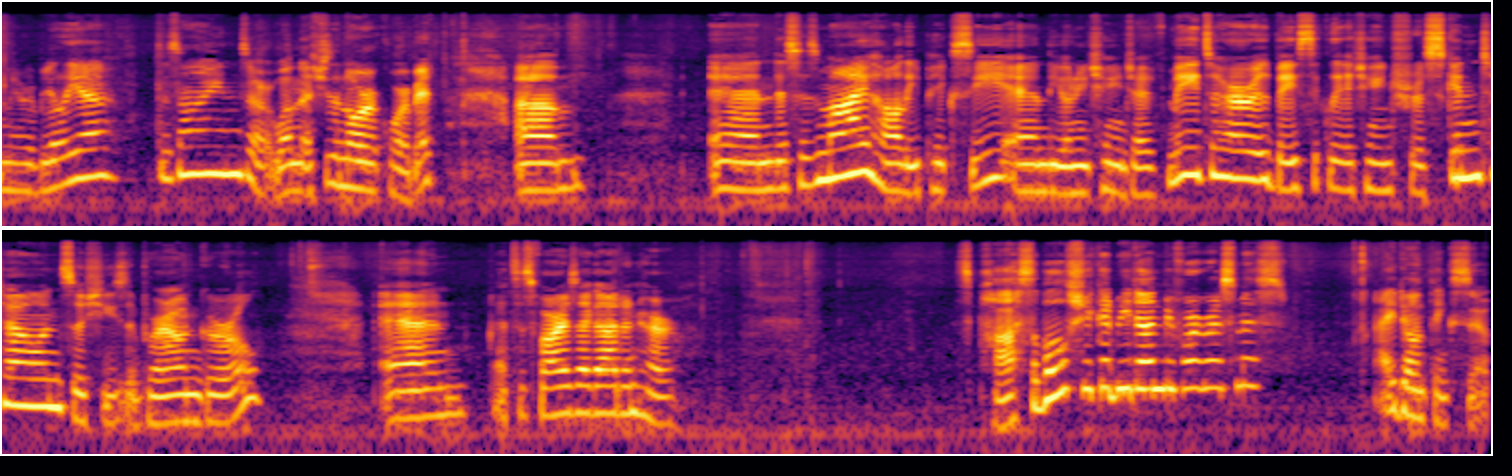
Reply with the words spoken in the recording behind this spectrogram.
Mirabilia Designs, or well, no, she's a Nora Corbett. Um, and this is my Holly Pixie, and the only change I've made to her is basically I changed her skin tone, so she's a brown girl. And that's as far as I got in her. It's possible she could be done before Christmas. I don't think so.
